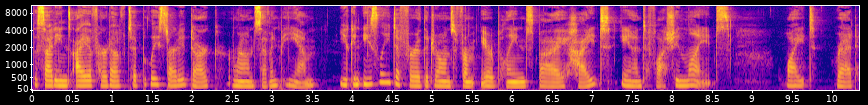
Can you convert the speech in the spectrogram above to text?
The sightings I have heard of typically start at dark, around 7 p.m. You can easily defer the drones from airplanes by height and flashing lights white, red,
